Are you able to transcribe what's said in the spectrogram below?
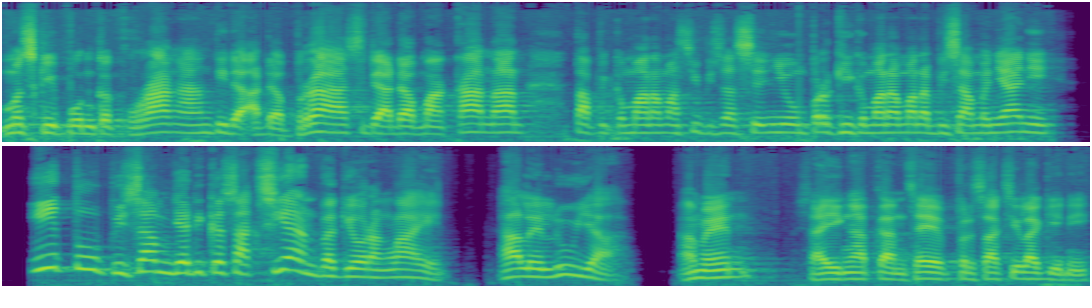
Meskipun kekurangan, tidak ada beras, tidak ada makanan, tapi ke mana masih bisa senyum, pergi ke mana-mana bisa menyanyi. Itu bisa menjadi kesaksian bagi orang lain. Haleluya. Amin. Saya ingatkan, saya bersaksi lagi nih,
